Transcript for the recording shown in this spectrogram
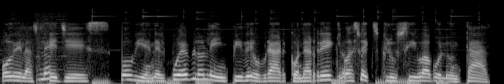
o de las leyes, o bien el pueblo le impide obrar con arreglo a su exclusiva voluntad.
